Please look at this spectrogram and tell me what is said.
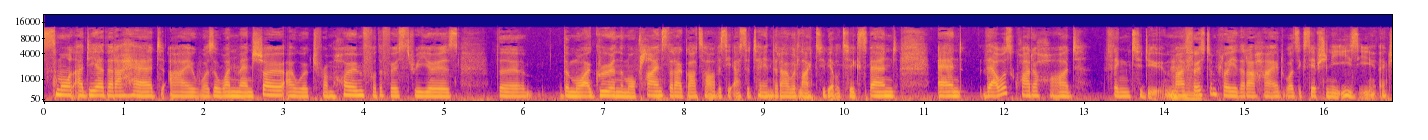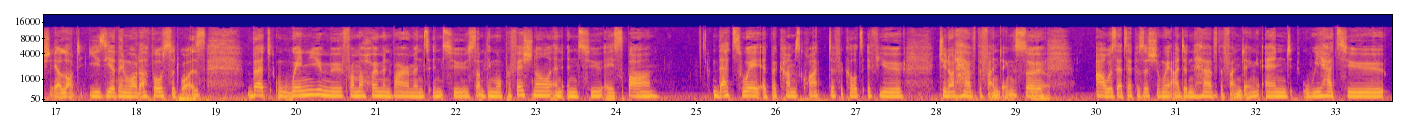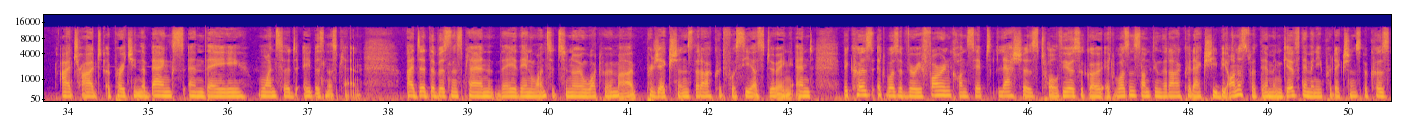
small idea that I had. I was a one man show. I worked from home for the first three years. The the more I grew and the more clients that I got, I obviously ascertained that I would like to be able to expand. And that was quite a hard thing to do. Mm-hmm. My first employee that I hired was exceptionally easy, actually a lot easier than what I thought it was. But when you move from a home environment into something more professional and into a spa, that's where it becomes quite difficult if you do not have the funding. So yeah. I was at that position where I didn't have the funding and we had to I tried approaching the banks and they wanted a business plan. I did the business plan. They then wanted to know what were my projections that I could foresee us doing. And because it was a very foreign concept, lashes 12 years ago, it wasn't something that I could actually be honest with them and give them any predictions because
